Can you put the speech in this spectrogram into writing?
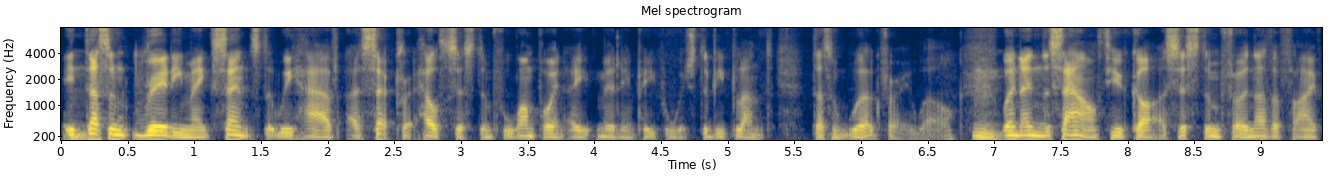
It mm. doesn't really make sense that we have a separate health system for 1.8 million people, which, to be blunt, doesn't work very well. Mm. When in the south, you've got a system for another five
